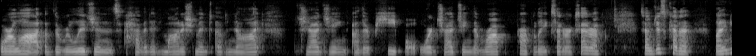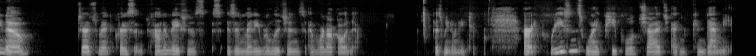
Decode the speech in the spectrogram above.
or a lot of the religions have an admonishment of not judging other people or judging them properly, etc., etc. So I'm just kind of letting you know judgment, criticism, condemnations is in many religions, and we're not going there because we don't need to. All right, reasons why people judge and condemn you,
